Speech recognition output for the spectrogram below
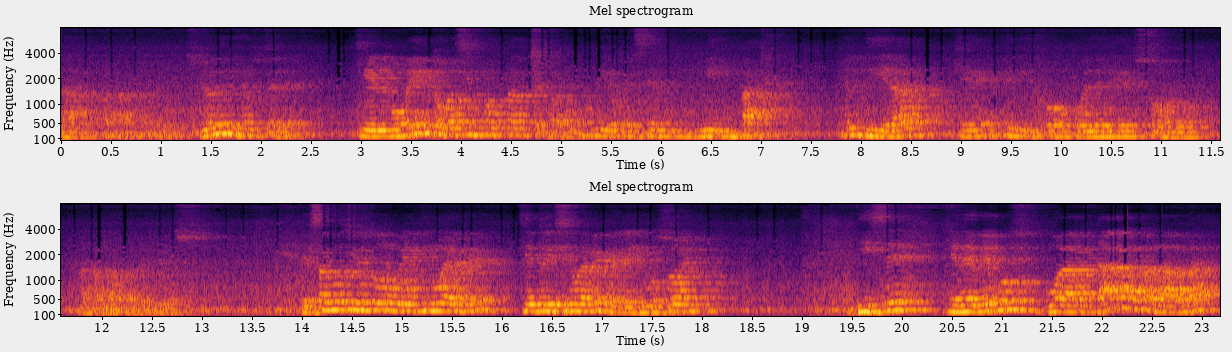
la palabra de Dios. Yo les dije a ustedes que el momento más importante para un judío es el Milpach, el día que el hijo puede leer solo la palabra de Dios. El Salmo 199, 119 que leímos hoy, dice que debemos guardar la palabra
